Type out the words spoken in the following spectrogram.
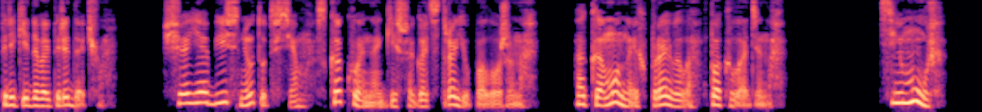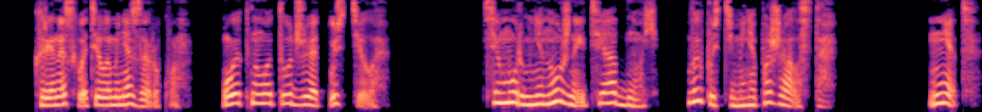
перекидывая передачу. Ща я объясню тут всем, с какой ноги шагать строю положено, а кому на их правила покладено. «Тимур!» Крене схватила меня за руку, ойкнула тут же и отпустила. «Тимур, мне нужно идти одной. Выпусти меня, пожалуйста». «Нет».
